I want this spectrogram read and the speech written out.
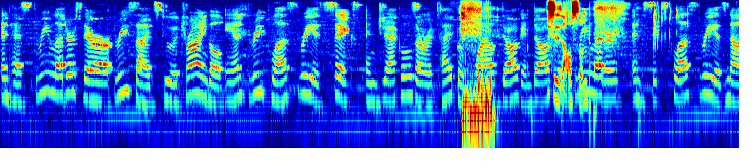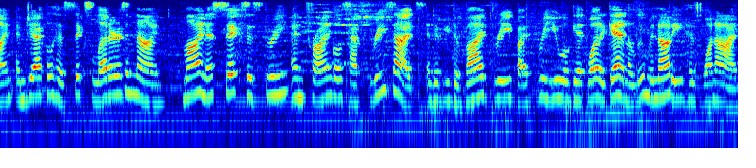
And has 3 letters. There are 3 sides to a triangle. And 3 plus 3 is 6. And jackals are a type of wild dog and dog This is awesome. 3 letters. And 6 plus 3 is 9. And jackal has 6 letters and 9. Minus 6 is 3, and triangles have 3 sides, and if you divide 3 by 3 you will get 1 again. Illuminati has 1 eye.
